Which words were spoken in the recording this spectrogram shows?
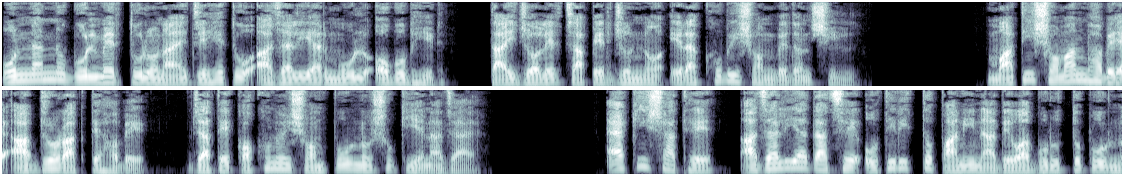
অন্যান্য গুল্মের তুলনায় যেহেতু আজালিয়ার মূল অগভীর, তাই জলের চাপের জন্য এরা খুবই সংবেদনশীল। মাটি সমানভাবে আর্দ্র রাখতে হবে। যাতে কখনোই সম্পূর্ণ শুকিয়ে না যায়। একই সাথে, আজালিয়া গাছে অতিরিক্ত পানি না দেওয়া গুরুত্বপূর্ণ,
